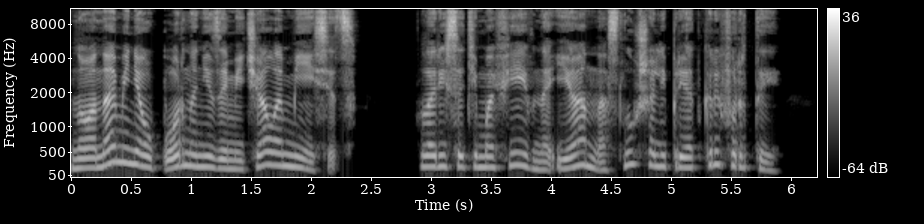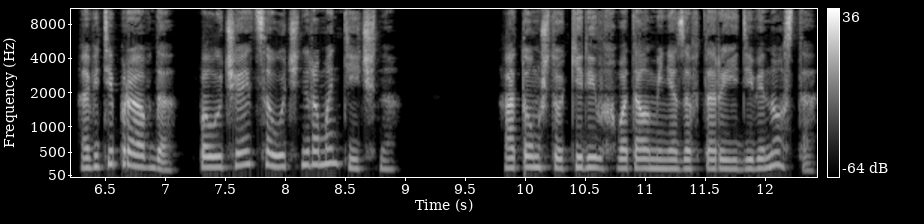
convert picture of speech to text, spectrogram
Но она меня упорно не замечала месяц. Лариса Тимофеевна и Анна слушали, приоткрыв рты. А ведь и правда, получается очень романтично. О том, что Кирилл хватал меня за вторые девяносто,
